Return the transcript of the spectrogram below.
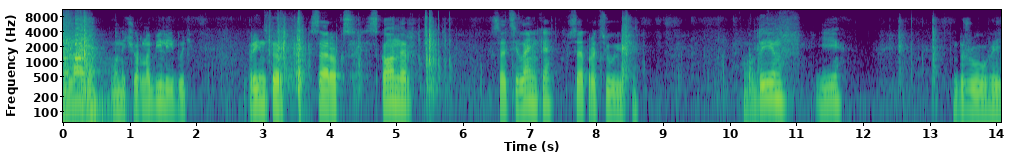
немає. Вони чорнобілі йдуть. Принтер, Xerox, сканер. Все ціленьке, все працююче. Один і другий.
